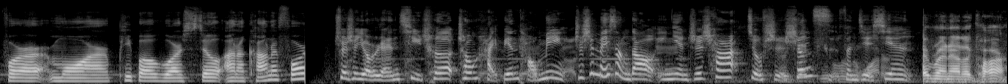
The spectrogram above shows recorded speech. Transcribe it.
for more people who are still unaccounted for. 却是有人弃车冲海边逃命，只是没想到一念之差就是生死分界线。 I ran out of the car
